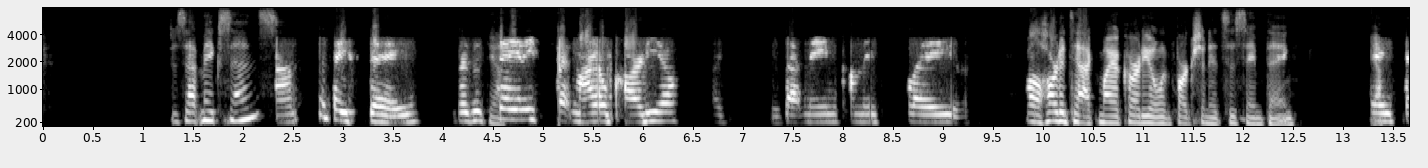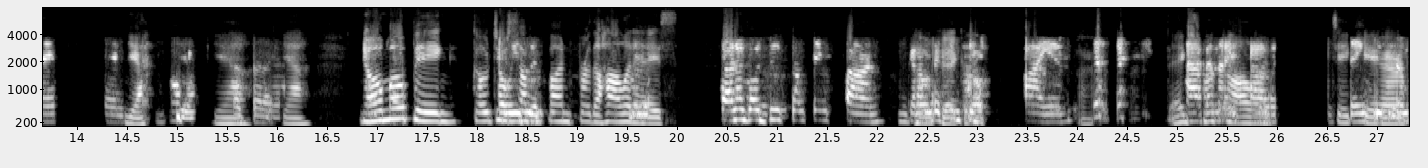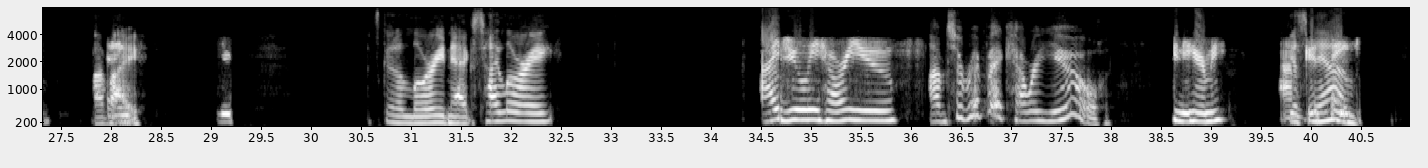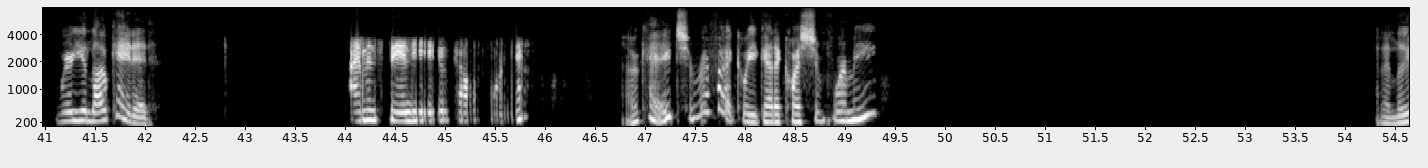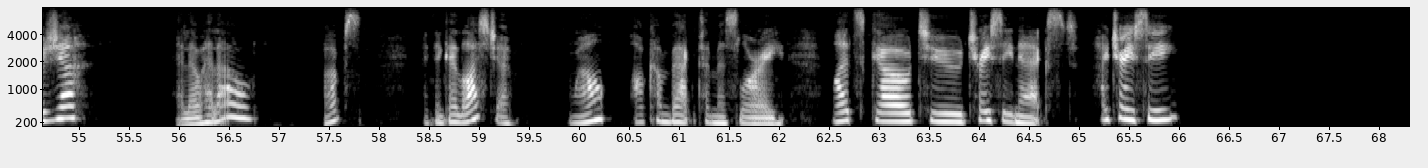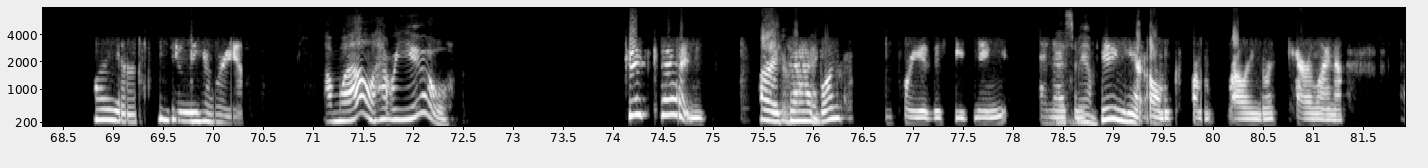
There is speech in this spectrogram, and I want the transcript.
Does that make sense? Um, what they say. Does it yeah. say any myocardia? Like, does that name come into play? Or? Well, heart attack, myocardial infarction, it's the same thing. Same thing. Yeah. Yeah. Yeah. yeah. No moping. Go do oh, something fun for the holidays. I'm Gonna go do something fun. I'm gonna okay, listen girl. to Ryan. Right. Thanks Have for nice calling. Holiday. Take Thank care. Bye bye. Let's go to Lori next. Hi, Lori. Hi, Julie. How are you? I'm terrific. How are you? Can you hear me? I'm yes, good, ma'am. Where are you located? I'm in San Diego, California. Okay, terrific. Well, you got a question for me? Did I lose you? Hello, hello. Oops, I think I lost you. Well, I'll come back to Miss Lori. Let's go to Tracy next. Hi, Tracy. Hi, uh, Julie. How are you? I'm well. How are you? Good, good. All right, so I had one question for you this evening. And yes, as I'm ma'am. sitting here, oh, I'm from Raleigh, North Carolina.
